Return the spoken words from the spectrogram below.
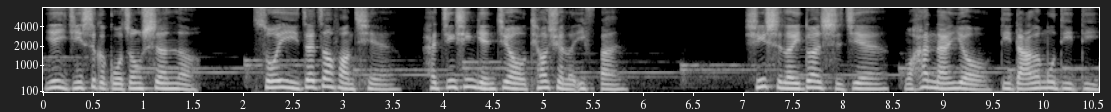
也已经是个国中生了，所以在造访前还精心研究挑选了一番。行驶了一段时间，我和男友抵达了目的地，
